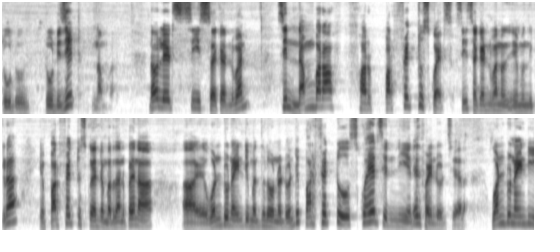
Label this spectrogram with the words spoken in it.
two, two, two digit number. Now let's see second one. See number of for perfect squares. See second one ఏముంది ఇక్కడ ఏ పర్ఫెక్ట్ స్క్వేర్ నెంబర్ దానిపైన వన్ టు నైంటీ మధ్యలో ఉన్నటువంటి పర్ఫెక్ట్ స్క్వేర్స్ ఎన్ని అనేది ఫైండ్ అవుట్ చేయాలి one to ninety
